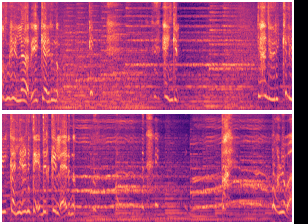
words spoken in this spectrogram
അമ്മയെല്ലാം അറിയിക്കായിരുന്നു. എങ്കിൽ ഞാൻ ഒരിക്കലും ഈ കല്യാണത്തെ എതിർക്കില്ലായിരുന്നു. വാ,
